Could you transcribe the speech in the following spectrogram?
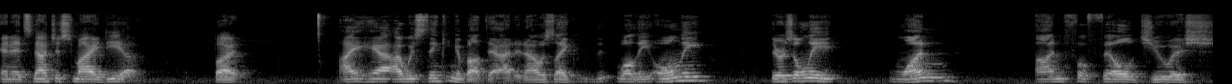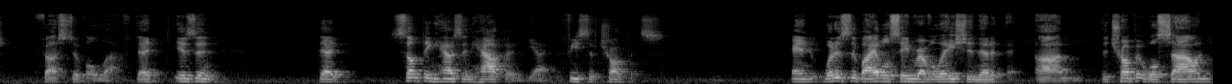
and it's not just my idea, but I ha- I was thinking about that, and I was like, well, the only there's only one unfulfilled Jewish festival left that isn't that something hasn't happened yet, the Feast of Trumpets. And what does the Bible say in Revelation that um, the trumpet will sound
